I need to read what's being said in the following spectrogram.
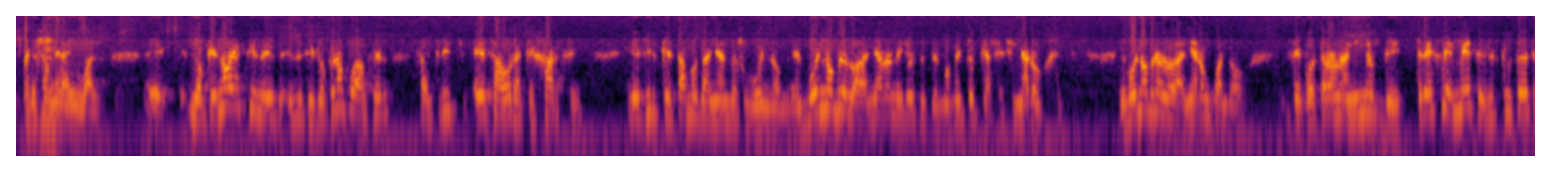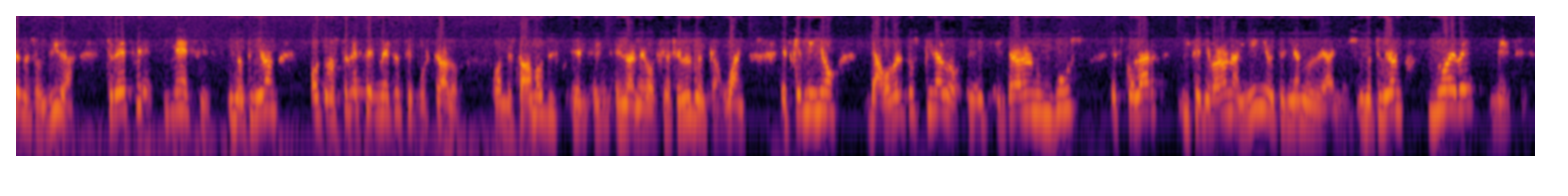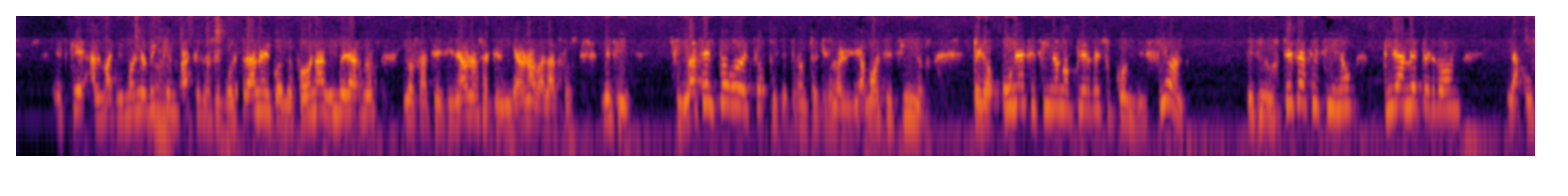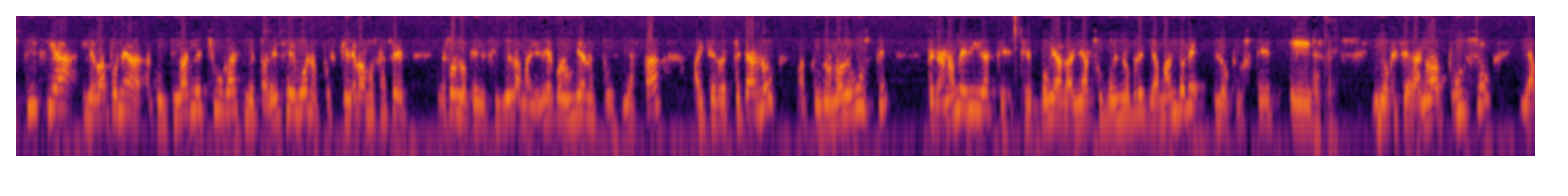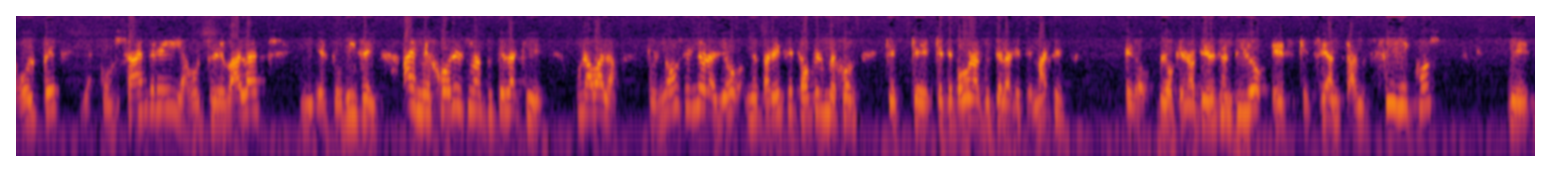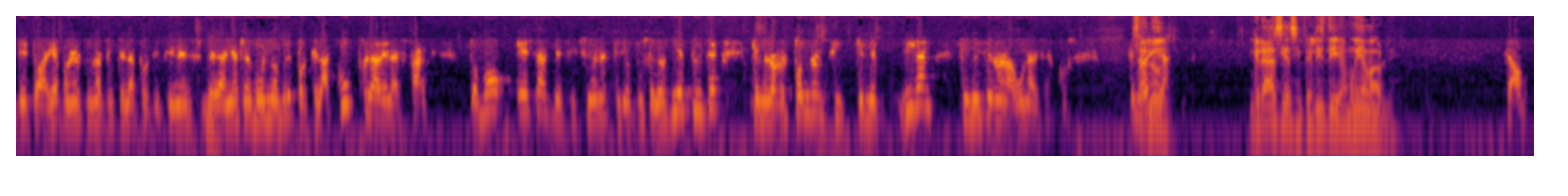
Pero eso me da igual. Eh, lo que no es, es decir, lo que no puede hacer Santrich es ahora quejarse y decir que estamos dañando su buen nombre. El buen nombre lo dañaron ellos desde el momento en que asesinaron gente. El buen nombre lo dañaron cuando secuestraron a niños de 13 meses, es que a ustedes se les olvida, 13 meses, y lo tuvieron otros 13 meses secuestrados cuando estábamos en, las negociaciones del Caguán. Es que el niño de Agoberto Espinado eh, entraron en un bus escolar y se llevaron al niño y tenía nueve años, y lo tuvieron nueve meses. Es que al matrimonio Wickenbach que lo secuestraron y cuando fueron a liberarlos, los asesinaron, los acribillaron a balazos. Es decir, si lo hacen todo eso, pues de pronto yo no les llamo asesinos, pero un asesino no pierde su condición. Es decir, usted es asesino, pídame perdón, la justicia le va a poner a, cultivar lechugas, me parece, bueno, pues ¿qué le vamos a hacer? Eso es lo que decidió la mayoría de colombianos, pues ya está, hay que respetarlo, aunque uno no le guste, pero no me diga que, voy a dañar su buen nombre llamándole lo que usted es. Y lo que se ganó a pulso y a golpe, y con sangre y a golpe de balas, y esto dicen, ay, mejor es una tutela que una bala. Pues no, señora, yo me parece que es mejor que, te ponga una tutela que te mate. Pero lo que no tiene sentido es que sean tan cínicos de, todavía ponerte una tutela porque tienes, le dañas el buen nombre, porque la cúpula de las FARC tomó esas decisiones que yo puse los 10 Twitter, que me lo respondan, si, que me digan si no hicieron alguna de esas cosas. Salud. Gracias y feliz día, muy amable. Chao.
